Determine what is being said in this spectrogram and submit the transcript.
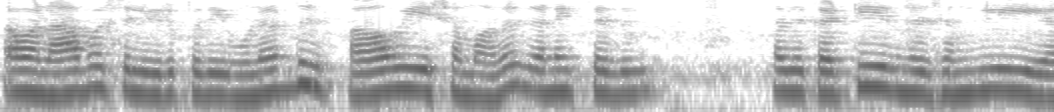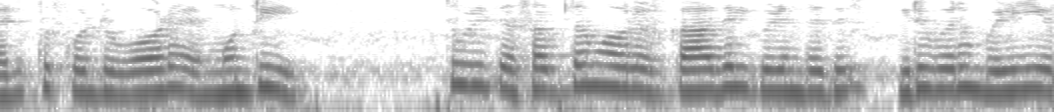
அவன் ஆபத்தில் இருப்பதை உணர்ந்து ஆவேசமாக கனைத்தது. அது கட்டியிருந்த சங்கிலியை அறுத்துக்கொண்டு ஓட முண்டி துளித்த சப்தம் அவர்கள் காதில் விழுந்தது. இருவரும் வெளியே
